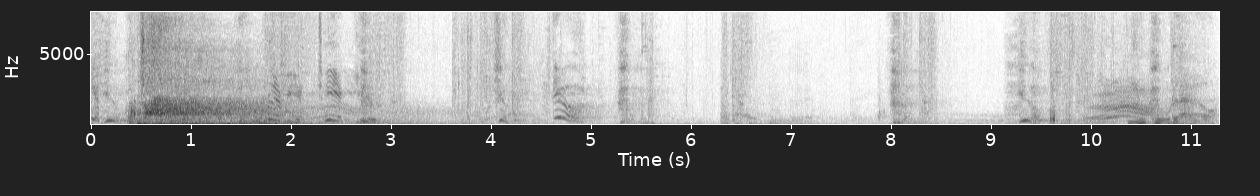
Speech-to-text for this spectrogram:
Oblivion, take you! You go to hell.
